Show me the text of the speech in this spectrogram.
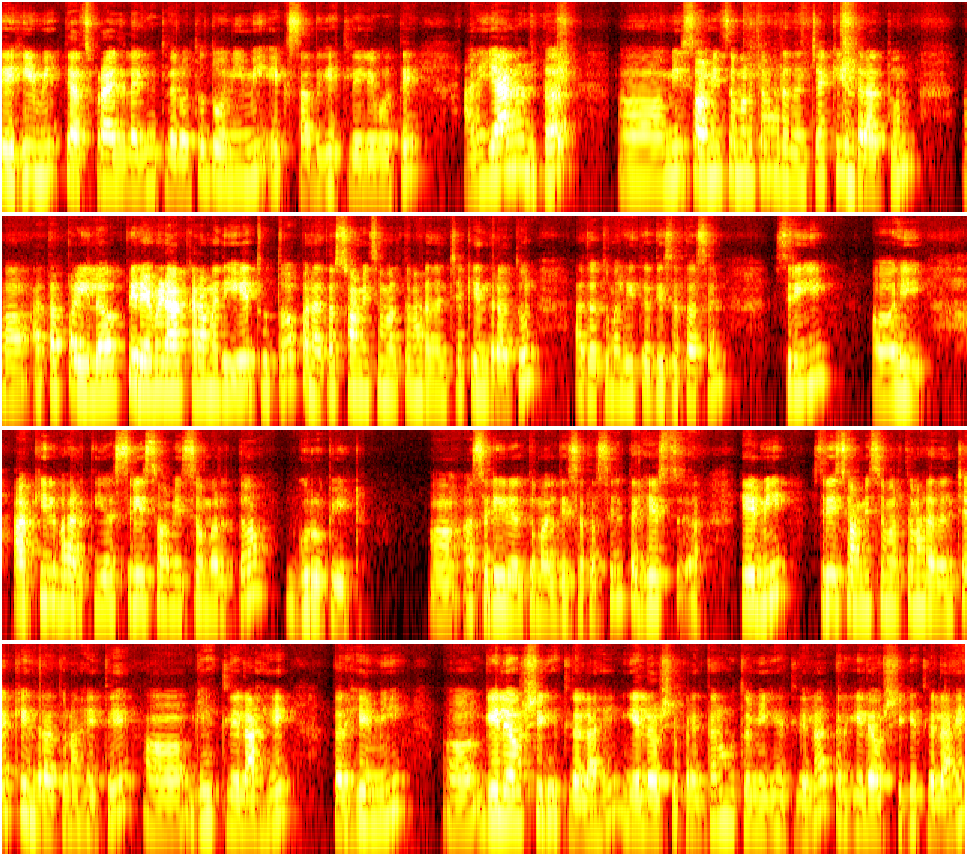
तेही मी त्याच प्राईजला घेतलेलं होतं. दोन्ही मी एकसाथ घेतलेले होते. आणि यानंतर मी स्वामी समर्थ महाराजांच्या केंद्रातून आता पहिलं पिरॅमिड आकारामध्ये येत होतं पण आता स्वामी समर्थ महाराजांच्या केंद्रातून आता तुम्हाला इथं दिसत असेल श्री ही अखिल भारतीय श्री स्वामी समर्थ गुरुपीठ. असं लिहिलेलं तुम्हाला दिसत असेल तर हे हे मी श्री स्वामी समर्थ महाराजांच्या केंद्रातून आहे ते घेतलेलं आहे. तर हे मी गेल्या वर्षी घेतलेलं आहे. गेल्या वर्षीपर्यंत नव्हतं मी घेतलेलं तर गेल्या वर्षी घेतलेलं आहे.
